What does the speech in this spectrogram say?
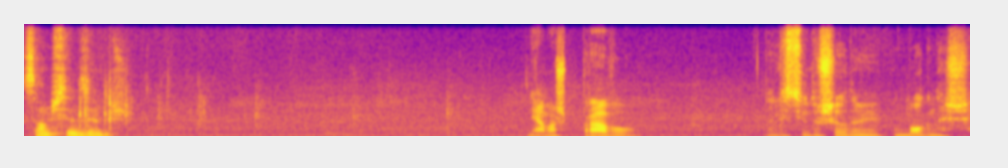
Сам ще се я вземеш. Нямаш право. Нали си дошъл да ми помогнеш?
